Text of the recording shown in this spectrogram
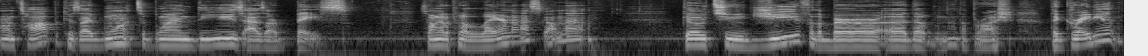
on top because I want to blend these as our base. So I'm to put a layer mask on that. Go to G for the burr, uh, the not the brush, the gradient,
